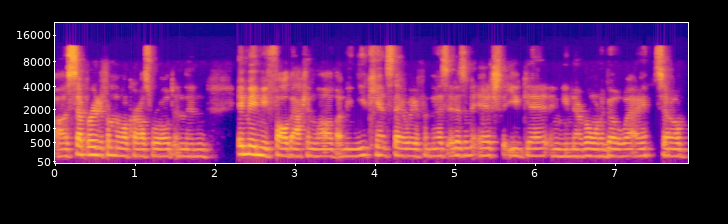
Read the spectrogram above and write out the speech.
uh, separated from the lacrosse world. And then it made me fall back in love. I mean, you can't stay away from this. It is an itch that you get and you never want to go away. So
